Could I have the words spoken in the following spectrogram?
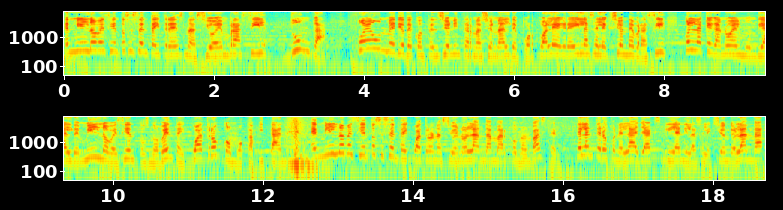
En 1963 nació en Brasil Dunga, fue un medio de contención internacional de Porto Alegre y la selección de Brasil con la que ganó el Mundial de 1994 como capitán. En 1964 nació en Holanda Marco van Basten, delantero con el Ajax, Milan y la selección de Holanda,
